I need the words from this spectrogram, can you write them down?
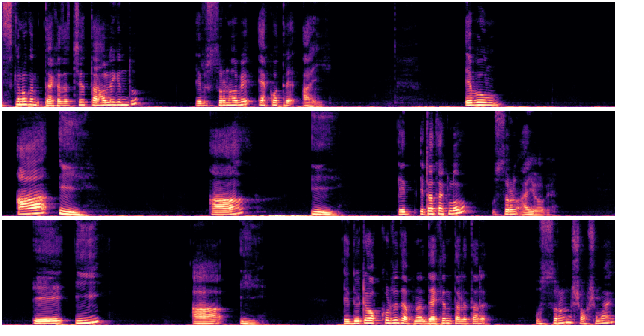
স্ক্রিনও কিন্তু দেখা যাচ্ছে, তাহলে কিন্তু এর উচ্চারণ হবে একত্রে আই। এবং আ, ই। আ, ই। এটা থাকলেও উচ্চারণ আই হবে। এ, ই, আ, ই। এই দুইটা অক্ষর যদি আপনারা দেখেন, তাহলে তার উচ্চারণ সবসময়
